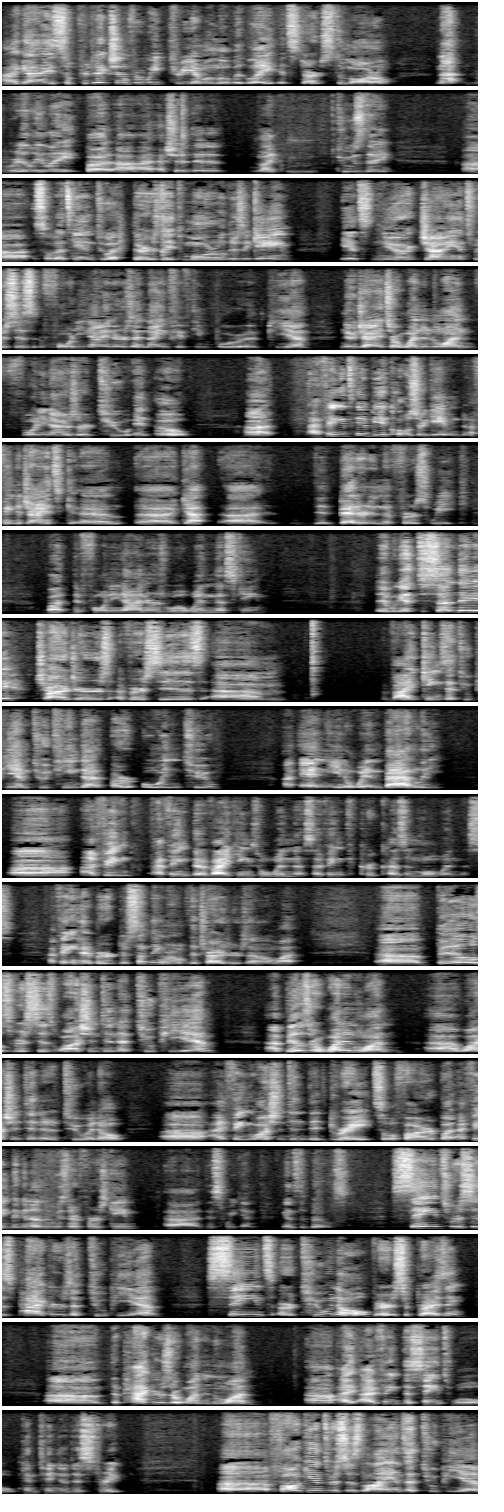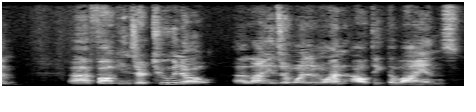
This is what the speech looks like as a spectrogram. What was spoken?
Hi guys, so prediction for week three. I'm a little bit late. It starts tomorrow. Not really late, but uh, I, should have did it like mm, Tuesday. Uh, so let's get into it. Thursday tomorrow, there's a game. It's New York Giants versus 49ers at 9:15 uh, p.m. New York Giants are one and one. 49ers are two and zero. Oh. Uh, I think it's gonna be a closer game. I think the Giants uh, uh, got uh, did better than the first week but the 49ers will win this game. Then we get to Sunday, Chargers versus um, Vikings at 2 p.m. Two teams that are 0 2 uh, and need a win badly. Uh, I think I think the Vikings will win this. I think Kirk Cousin will win this. I think Herbert. There's something wrong with the Chargers. I don't know what. Uh, Bills versus Washington at 2 p.m. Uh, Bills are one and one. Uh, Washington are two and zero. Oh. Uh, I think Washington did great so far, but I think they're going to lose their first game uh, this weekend against the Bills. Saints versus Packers at 2 p.m. Saints are 2 0, very surprising. Uh, the Packers are 1 and 1. Uh, I, I think the Saints will continue this streak. Uh, Falcons versus Lions at 2 p.m. Uh, Falcons are 2 0. Lions are 1 and 1. I'll take the Lions.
